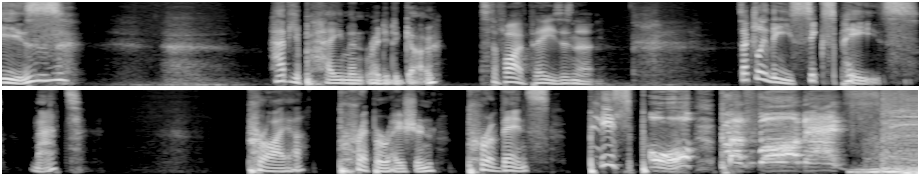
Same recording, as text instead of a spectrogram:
is have your payment ready to go. It's the five P's, isn't it? It's actually the six P's, Matt. Prior preparation prevents piss poor performance.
